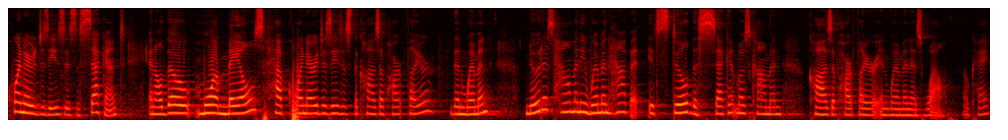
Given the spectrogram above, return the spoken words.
coronary disease is the second, and although more males have coronary disease as the cause of heart failure than women, notice how many women have it. It's still the second most common cause of heart failure in women as well, okay?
